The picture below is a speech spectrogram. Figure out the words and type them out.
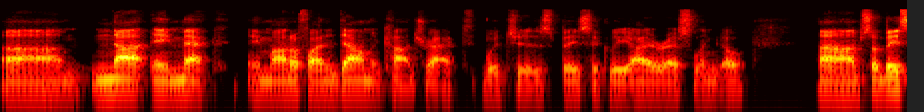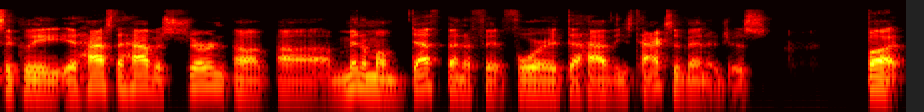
um, not a MEC, a modified endowment contract, which is basically IRS lingo. Um, so basically, it has to have a certain uh, uh, minimum death benefit for it to have these tax advantages. But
